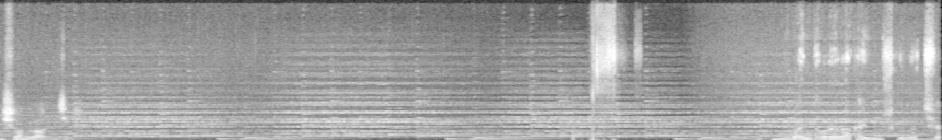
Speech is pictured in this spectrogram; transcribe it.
ভীষণ লাগছে মোবাইল ধরে রাখাই মুশকিল হচ্ছে।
